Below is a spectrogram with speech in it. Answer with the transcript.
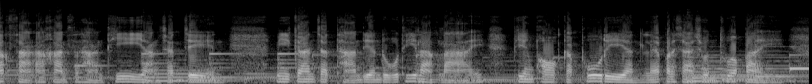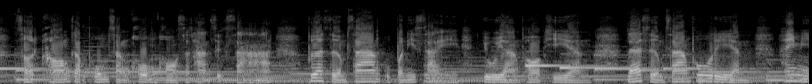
รักษาอาคารสถานที่อย่างชัดเจน มีการจัดฐานเรียนรู้ที่หลากหลาย เพียงพอกับผู้เรียนและประชาชนทั่วไป สอดคล้องกับภูมิสังคมของสถานศึกษา เพื่อเสริมสร้างอุปนิสัยอยู่อย่างพอเพียง และเสริมสร้างผู้เรียนให้มี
